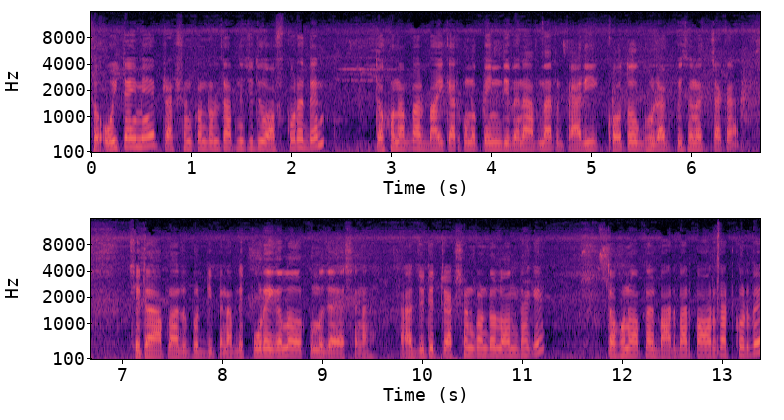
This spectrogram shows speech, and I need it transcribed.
সো ওই টাইমে ট্রাকশন কন্ট্রোলটা আপনি যদি অফ করে দেন, তখন আপনার বাইক আর কোনো পেন দিবে না। আপনার গাড়ি কত ঘোরাক পিছনের চাকা সেটা আপনার উপর ডিপেন্ড আপনি পড়ে গেলেও ওর কোনো যায় আসে না। আর যদি ট্র্যাকশন কন্ট্রোল অন থাকে, তখনও আপনার বারবার পাওয়ার কাট করবে,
